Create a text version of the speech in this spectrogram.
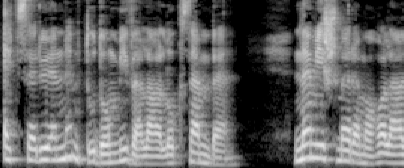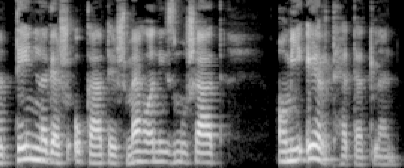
Egyszerűen nem tudom, mivel állok szemben. Nem ismerem a halál tényleges okát és mechanizmusát, ami érthetetlen.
